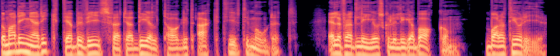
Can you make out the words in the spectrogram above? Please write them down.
De hade inga riktiga bevis för att jag deltagit aktivt i mordet eller för att Leo skulle ligga bakom, bara teorier.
